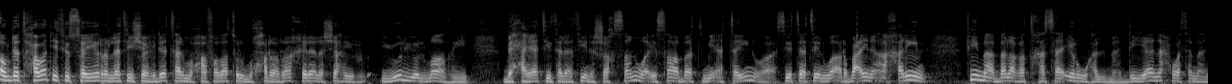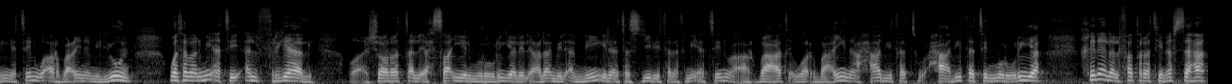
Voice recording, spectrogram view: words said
أودت حوادث السير التي شهدتها المحافظات المحررة خلال شهر يوليو الماضي بحياة 30 شخصا وإصابة 246 آخرين فيما بلغت خسائرها المادية نحو 48 مليون و800 ألف ريال. وأشارت الإحصائية المرورية للإعلام الأمني إلى تسجيل 344 حادثة, حادثة مرورية خلال الفترة نفسها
